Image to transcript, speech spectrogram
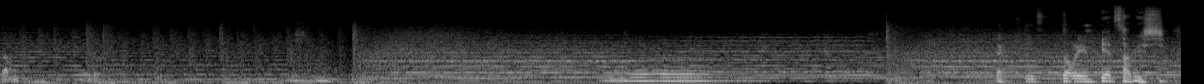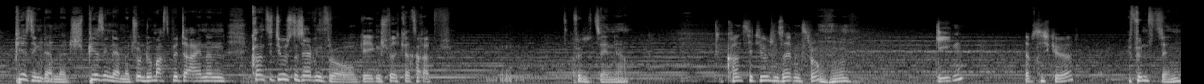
Verdammt. Sorry, jetzt habe ich's. Piercing Damage, Piercing Damage. Und du machst bitte einen Constitution Saving Throw gegen Schwierigkeitsgrad 15, ja. Constitution Saving Throw. Mhm. Gegen? Ich hab's nicht gehört. 15.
